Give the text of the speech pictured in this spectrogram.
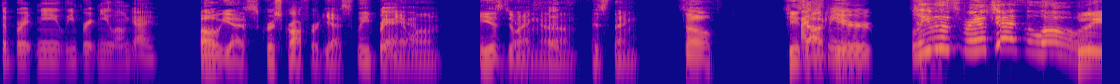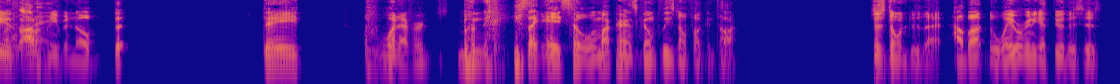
The Britney, leave Britney alone guy. Oh yes, Chris Crocker. Yes, leave Brittany Yeah. alone. He is doing Yes, um, his thing. So she's I out mean, here. Leave this franchise alone. Please, I'm don't even know. They, whatever. But he's like, hey, so when my parents come, please don't fucking talk. Just don't do that. How about the way we're gonna get through this is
